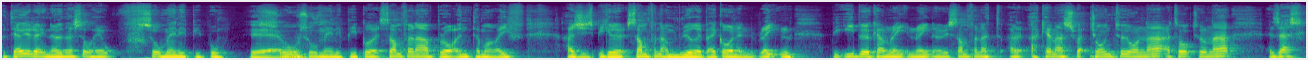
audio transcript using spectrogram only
I tell you right now, this will help so many people. Yeah, so so many people. It's something I've brought into my life as you speak about. It's something I'm really big on and writing. The ebook I'm writing right now is something I, I, I kind of switch on to on that. I talk to on that. Is this?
